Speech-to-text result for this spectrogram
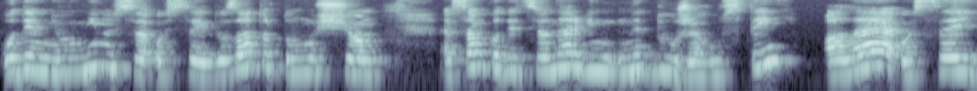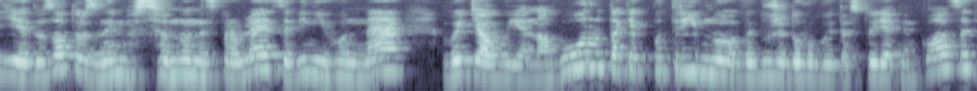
Один в нього мінус це ось цей дозатор, тому що е, сам кондиціонер він не дуже густий. Але ось цей дозатор з ним все одно не справляється, він його не витягує нагору, так як потрібно. Ви дуже довго будете стояти ним клацати.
